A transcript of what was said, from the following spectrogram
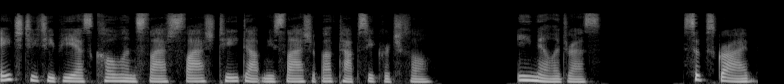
Https colon slash slash t.me slash above top secret Email address. Subscribe.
